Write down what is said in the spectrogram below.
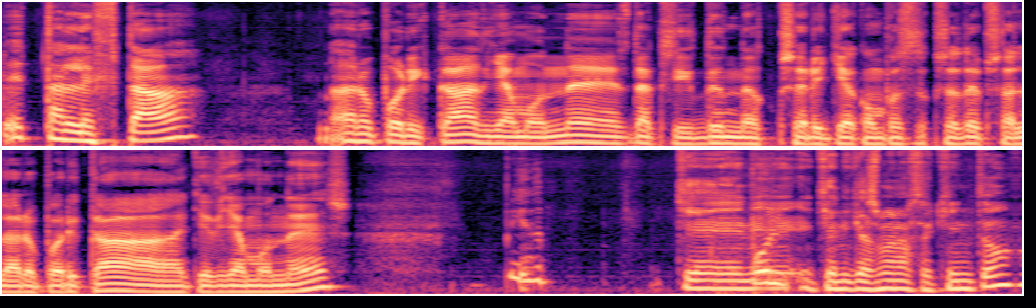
Ε, τα λεφτά, αεροπορικά, διαμονές. Εντάξει, δεν ξέρω εκεί ακόμα πώς θα το ξοδέψω, αλλά αεροπορικά και διαμονές. Είναι, Και, Πολύ- και νοικιασμένο αυτοκίνητο.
